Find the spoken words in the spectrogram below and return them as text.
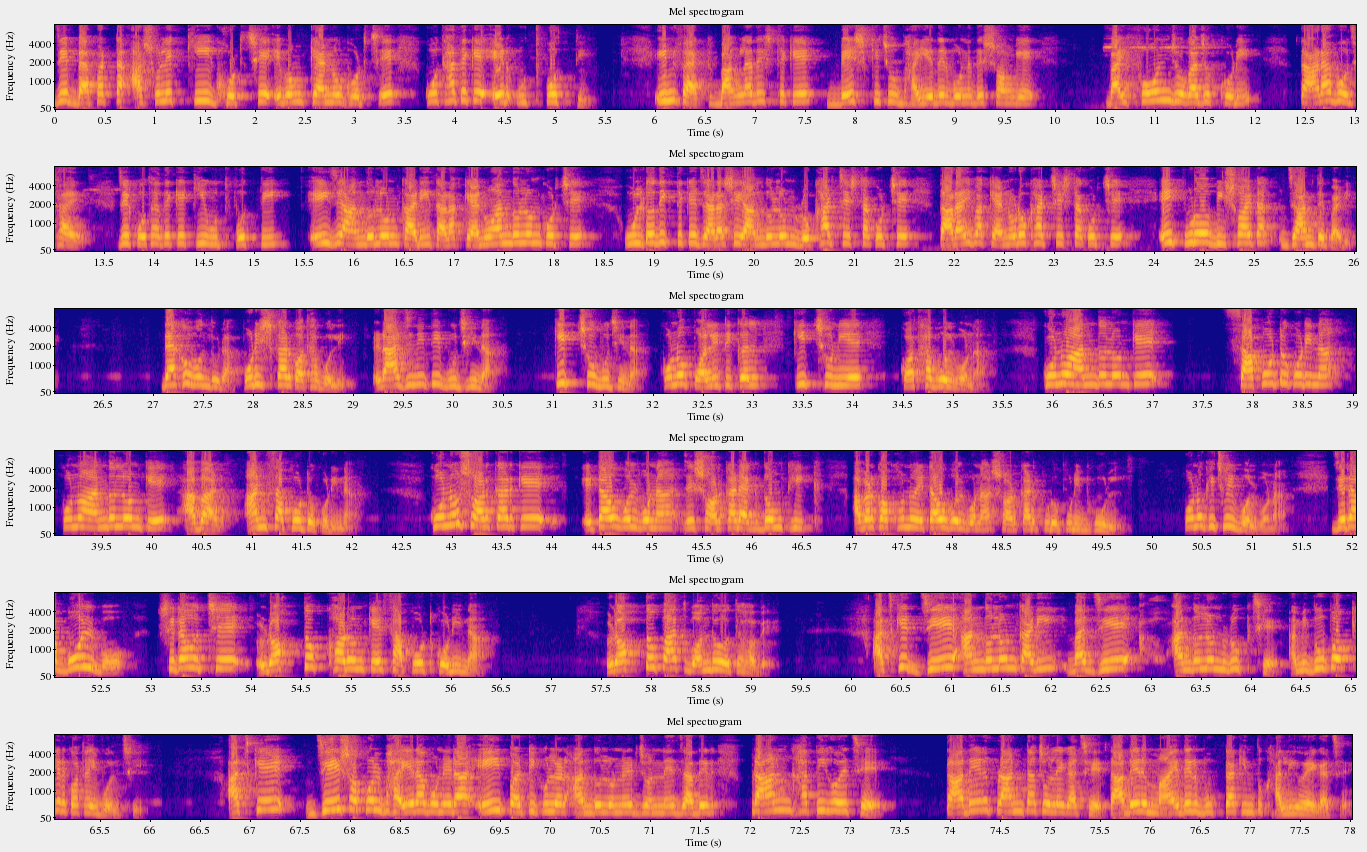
যে ব্যাপারটা আসলে কি ঘটছে এবং কেন ঘটছে, কোথা থেকে এর উৎপত্তি। ইনফ্যাক্ট বাংলাদেশ থেকে বেশ কিছু ভাইয়েদের, বোনেদের সঙ্গে বাই ফোন যোগাযোগ করি। তারা বোঝায় যে কোথা থেকে কি উৎপত্তি, এই যে আন্দোলনকারী তারা কেন আন্দোলন করছে, উল্টো দিক থেকে যারা সেই আন্দোলন রোখার চেষ্টা করছে, তারাই বা কেন রোখার চেষ্টা করছে, এই পুরো বিষয়টা জানতে পারি। দেখো বন্ধুরা, পরিষ্কার কথা বলি, রাজনীতি বুঝি না, কিচ্ছু বুঝি না, কোনো পলিটিক্যাল কিচ্ছু নিয়ে কথা বলব না। কোনো আন্দোলনকে সাপোর্টও করি না, কোনো আন্দোলনকে আবার আনসাপোর্টও করি না। কোনো সরকারকে এটাও বলব না যে সরকার একদম ঠিক, আবার কখনো এটাও বলব না সরকার পুরোপুরি ভুল। কোনো কিছুই বলব না। যেটা বলব সেটা হচ্ছে রক্তক্ষরণকে সাপোর্ট করি না। রক্তপাত বন্ধ হতে হবে। আজকে যে আন্দোলনকারী বা যে আন্দোলন রুখছে, আমি দুপক্ষের কথাই বলছি। আজকে যে সকল ভাইয়েরা, বোনেরা এই পার্টিকুলার আন্দোলনের জন্য যাদের প্রাণঘাতী হয়েছে, তাদের প্রাণটা চলে গেছে, তাদের মায়েদের বুকটা কিন্তু খালি হয়ে গেছে।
